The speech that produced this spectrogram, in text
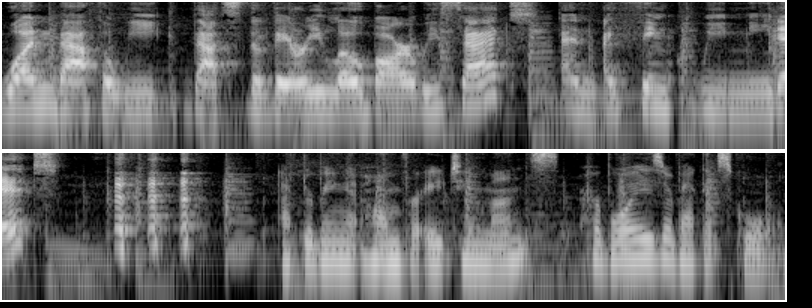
one bath a week. That's the very low bar we set, and I think we meet it. After being at home for 18 months, her boys are back at school.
